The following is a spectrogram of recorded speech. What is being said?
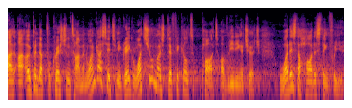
I, I, opened up for question time. And one guy said to me, "Greig, what's your most difficult part of leading a church? What is the hardest thing for you?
